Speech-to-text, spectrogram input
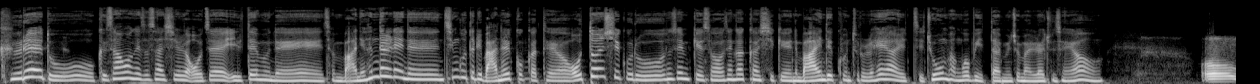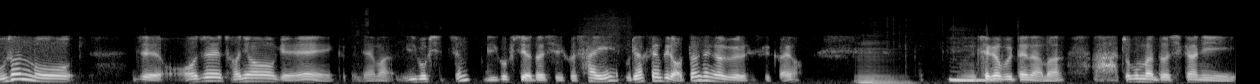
그래도 그 상황에서 사실 어제 일 때문에 참 많이 흔들리는 친구들이 많을 것 같아요. 어떤 식으로 선생님께서 생각하시기에는 마인드 컨트롤을 해야 할지 좋은 방법이 있다면 좀 알려주세요. 어 우선 뭐 이제 어제 저녁에 그 이제 아마 7시쯤, 7시 8시 그 사이 우리 학생들이 어떤 생각을 했을까요? 음. 음, 제가 볼 때는 아마 아 조금만 더 시간이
